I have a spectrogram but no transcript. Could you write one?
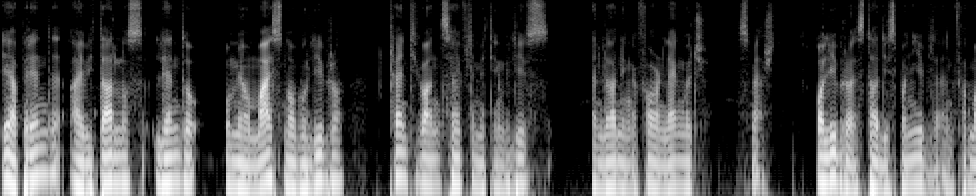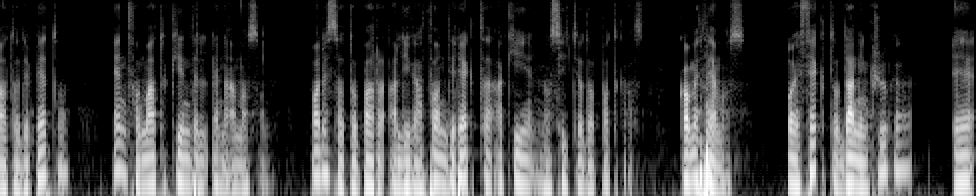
e aprende a evitarlos lendo o meu mais novo livro 21 Self-Limiting Beliefs in Learning a Foreign Language Smashed. O livro está disponível em formato de peto e em formato Kindle em Amazon. Podes atopar a ligazón directa aquí no sitio do podcast. Comecemos. O efecto Dunning-Kruger é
